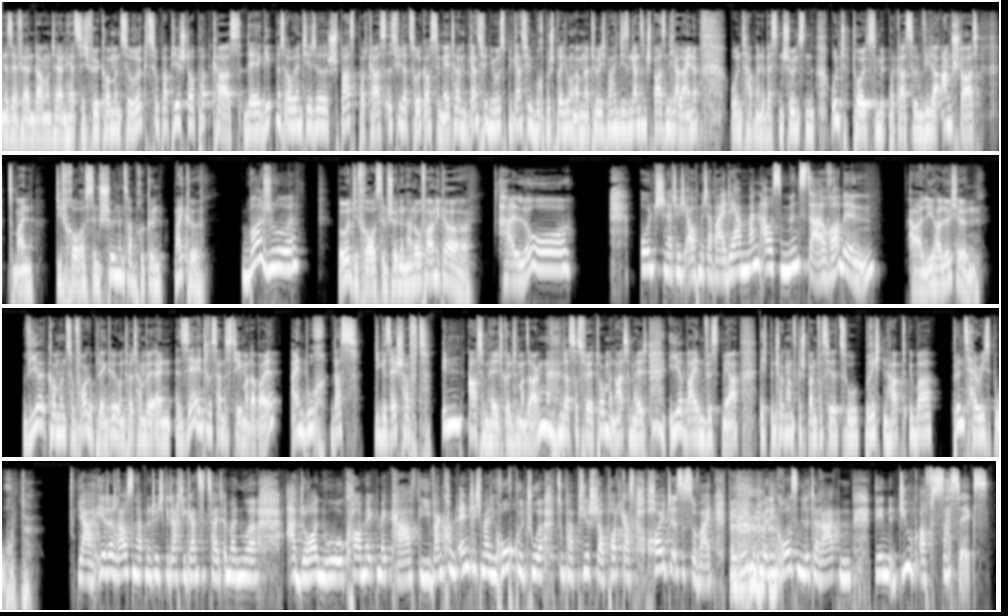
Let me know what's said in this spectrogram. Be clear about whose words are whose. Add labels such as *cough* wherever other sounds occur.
Speaker 1: Meine sehr verehrten Damen und Herren, herzlich willkommen zurück zu Papierstaub Podcast. Der ergebnisorientierte Spaß-Podcast ist wieder zurück aus dem Äther mit ganz viel News, mit ganz vielen Buchbesprechungen. Aber natürlich mache ich diesen ganzen Spaß nicht alleine und habe meine besten, schönsten und tollsten Mitpodcasterinnen wieder am Start. Zum einen die Frau aus dem schönen Saarbrücken, Maike.
Speaker 2: Bonjour.
Speaker 1: Und die Frau aus dem schönen Hannover, Annika.
Speaker 3: Hallo.
Speaker 2: Und natürlich auch mit dabei der Mann aus Münster, Robin.
Speaker 1: Halli, Hallöchen. Wir kommen zum Vorgeplänkel und heute haben wir ein sehr interessantes Thema dabei. Ein Buch, das die Gesellschaft in Atem hält, könnte man sagen. Dass *laughs* das für Tom in Atem hält. Ihr beiden wisst mehr. Ich bin schon ganz gespannt, was ihr dazu berichten habt über Prince Harrys Buch.
Speaker 2: Ja, ihr da draußen habt natürlich gedacht, die ganze Zeit immer nur Adorno, Cormac McCarthy. Wann kommt endlich mal die Hochkultur zu Papierstau Podcast? Heute ist es soweit. Wir reden *laughs* über den großen Literaten, den Duke of Sussex.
